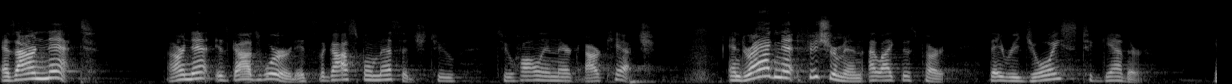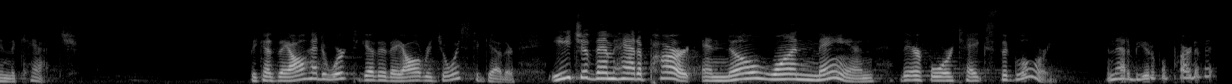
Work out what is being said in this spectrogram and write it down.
as our net. Our net is God's word. It's the gospel message to, to haul in their, our catch. And dragnet fishermen, I like this part, they rejoice together in the catch. Because they all had to work together, they all rejoiced together. Each of them had a part, and no one man therefore takes the glory. Isn't that a beautiful part of it?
